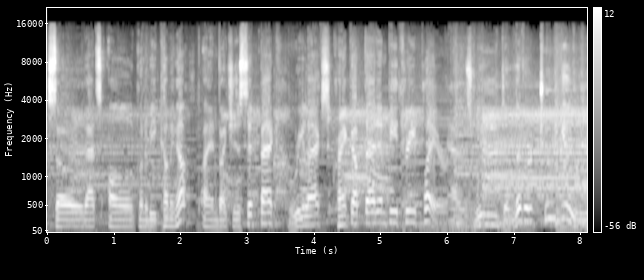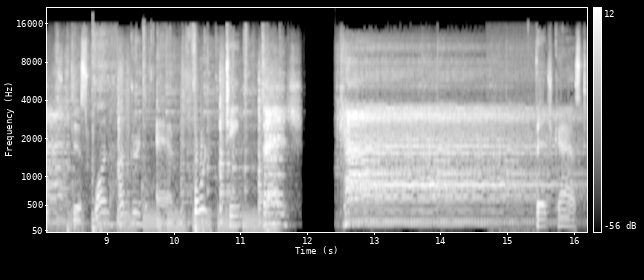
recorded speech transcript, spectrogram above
So that's all going to be coming up. I invite you to sit back, relax, crank up that MP3 player as we deliver to you this 114th Veg. VegCast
